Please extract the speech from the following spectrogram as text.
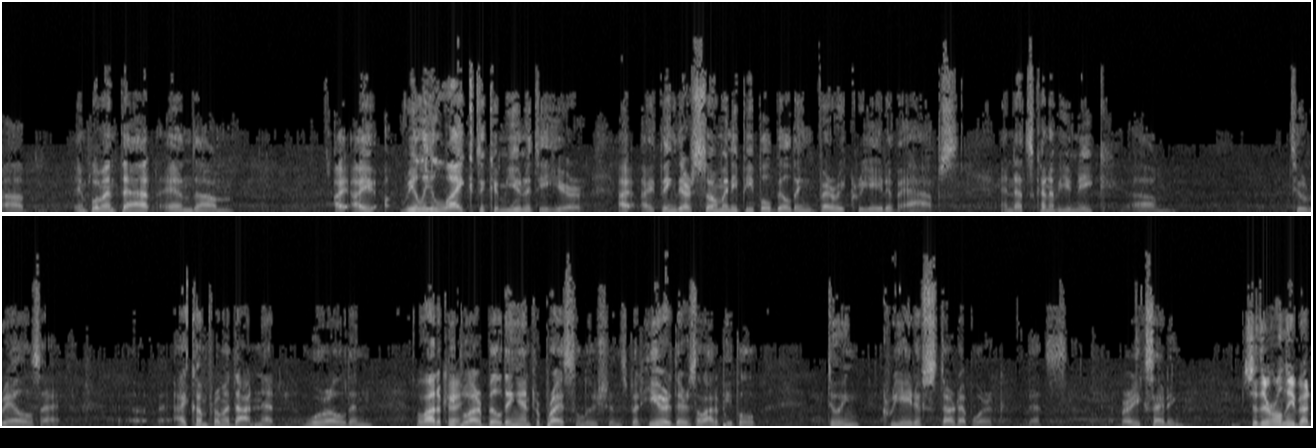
uh, implement that. And um, I, I really like the community here. I, I think there are so many people building very creative apps, and that's kind of unique um, to Rails. I, I come from a .NET world, and a lot Okay. of people are building enterprise solutions, but here there's a lot of people doing creative startup work. That's very exciting. So there have only about,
